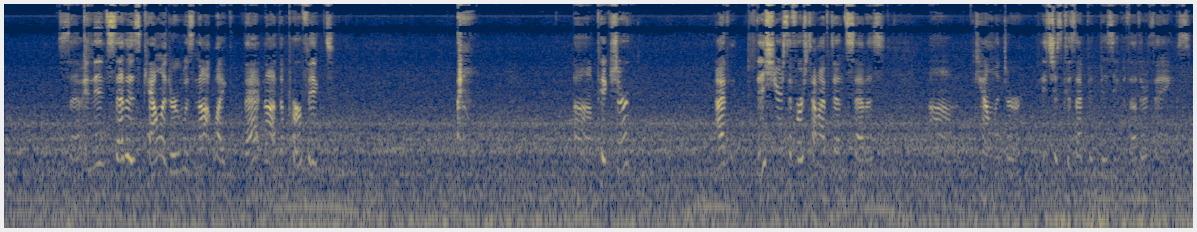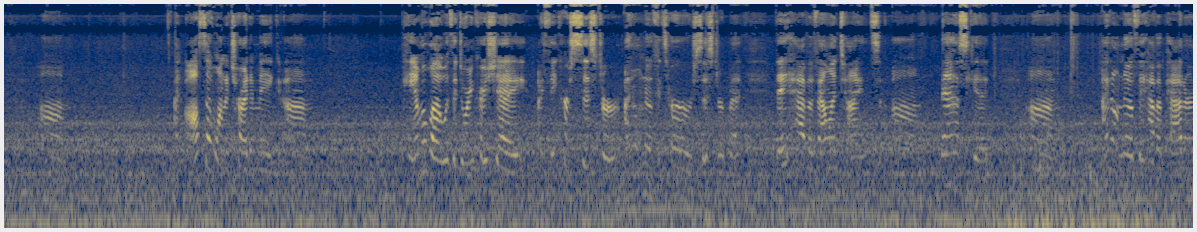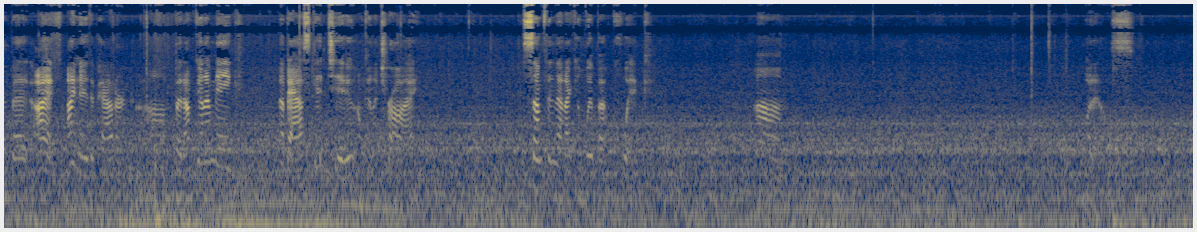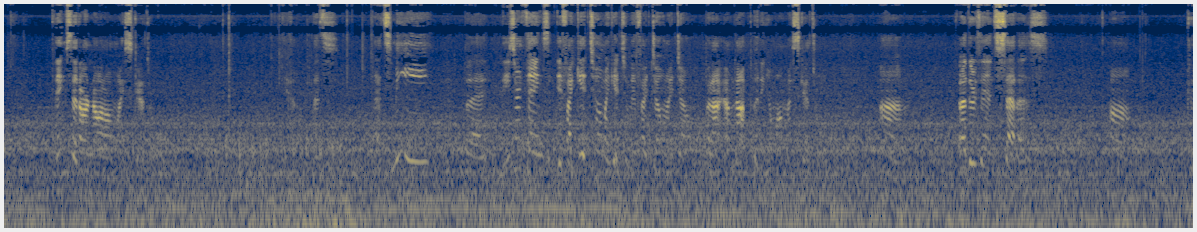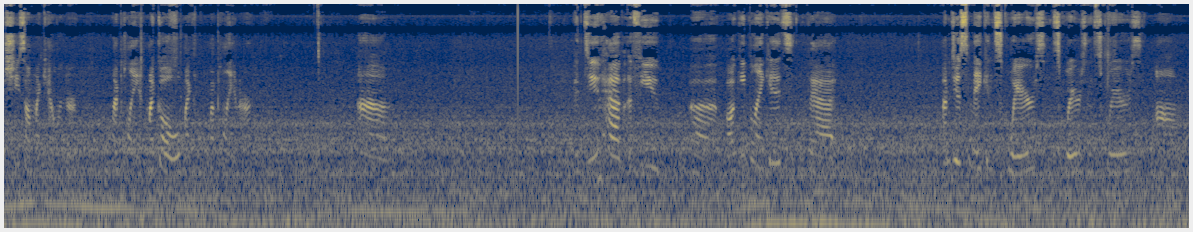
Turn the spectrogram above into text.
So, and then Setta's calendar was not like that, not the perfect um, picture. I've this year's the first time I've done Setta's um, calendar. It's just because I've been busy with other things. Um, I also want to try to make um, Pamela with Adoring Crochet. Think her sister. I don't know if it's her or sister, but they have a Valentine's um, basket. Um, I don't know if they have a pattern, but I I know the pattern. Um, but I'm gonna make a basket too. I'm going to try something that I can whip up quick. Um, what else? Things that are not on my schedule. Yeah, that's that's me. But these are things. If I get to them, I get to them. If I don't, I don't. But I, am not putting them on my schedule. Um, other than Setta's because she's on my calendar, my plan, my goal, my, my planner. Um, I do have a few uh, boggy blankets that I'm just making squares and squares and squares. Um,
